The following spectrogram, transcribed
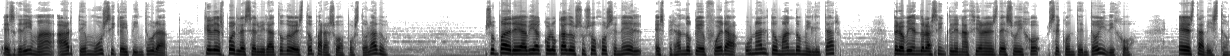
esgrima, arte, música y pintura, que después le servirá todo esto para su apostolado. Su padre había colocado sus ojos en él, esperando que fuera un alto mando militar, pero viendo las inclinaciones de su hijo, se contentó y dijo Está visto.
